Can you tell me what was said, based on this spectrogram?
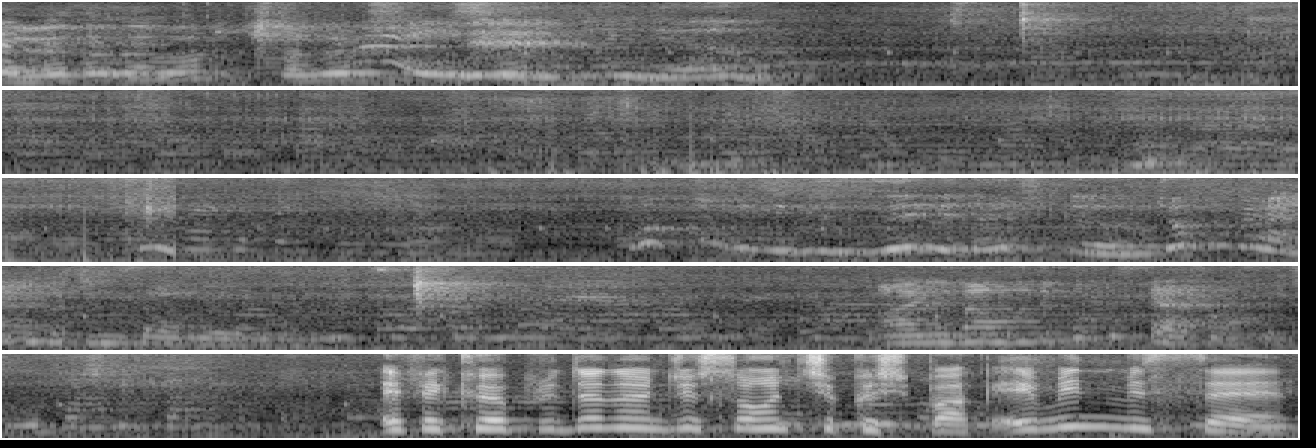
evet adamım. Bir şey. Çok yakışıklı kızım. Evet aşkım. Çok mu beğendin saçını sen böyle? Aynadan da bak istersen saçını. Koş git bak. Efe köprüden önce son çıkış bak. Emin misin? Eminim.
